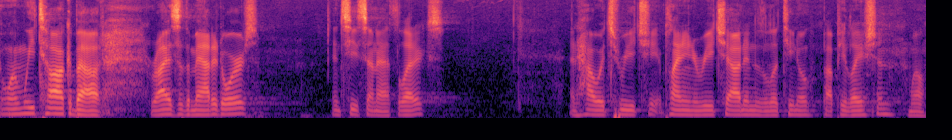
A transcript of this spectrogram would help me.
When we talk about Rise of the Matadors and CSUN Athletics and how it's reaching, planning to reach out into the Latino population, well,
